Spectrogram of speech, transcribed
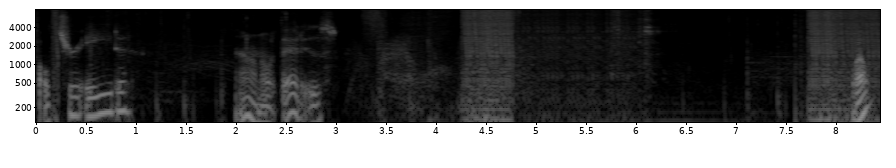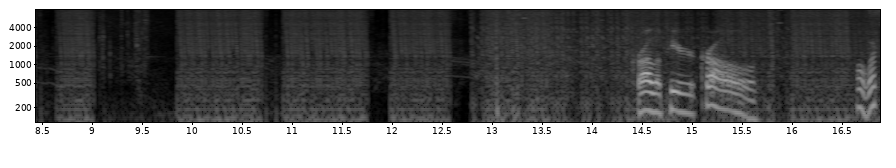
Vulture aid. I don't know what that is. Well. Crawl up here, crawl! Oh, what?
